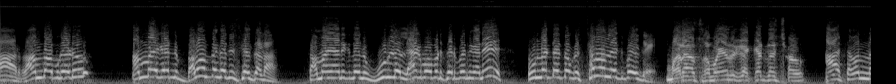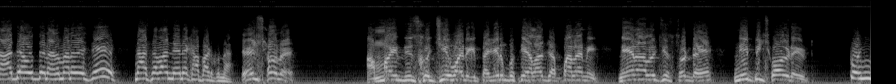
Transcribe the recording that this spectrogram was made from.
ఆ రాంబాబు గారు అమ్మాయి గారిని బలవంతంగా తీసుకెళ్తాడా? సమయానికి నేను ఊళ్ళో లేకపోతే సరిపోయింది కానీ ఉన్నట్టయితే ఒక శవం లేచిపోయింది. మరి ఆ సమయానికి ఎక్కడ తెచ్చావు ఆ శవం నాదే అవుద్దని అనుమానం వేసి నా శవాన్ని నేనే కాపాడుకున్నా. ఏడ్చావులే అమ్మాయిని తీసుకొచ్చి వాడికి తగిన బుద్ధి ఎలా చెప్పాలని నేను ఆలోచిస్తుంటే నీ పిచ్చివాడు పోనీ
